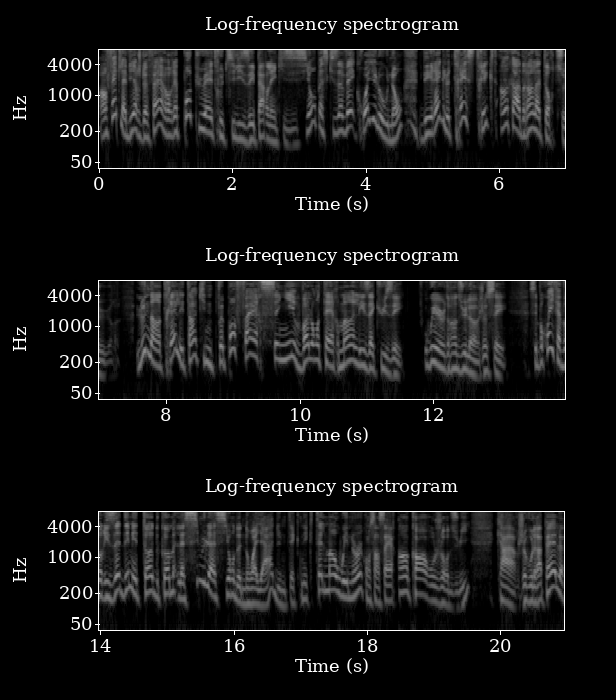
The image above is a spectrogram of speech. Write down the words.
En fait, la Vierge de Fer aurait pas pu être utilisée par l'Inquisition parce qu'ils avaient, croyez-le ou non, des règles très strictes encadrant la torture. L'une d'entre elles étant qu'ils ne pouvaient pas faire saigner volontairement les accusés. Weird rendu là, je sais. C'est pourquoi il favorisait des méthodes comme la simulation de noyade, une technique tellement winner qu'on s'en sert encore aujourd'hui, car, je vous le rappelle,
